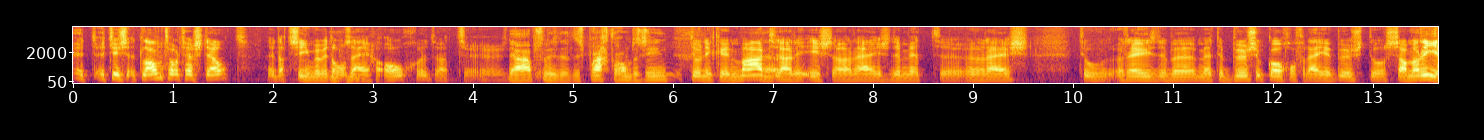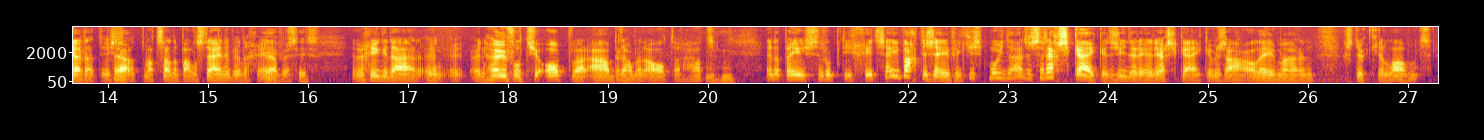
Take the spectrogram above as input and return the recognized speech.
het, het is, het land wordt hersteld. Dat zien we met onze eigen ogen. Dat, eh, Mhm. Ja, absoluut. Het is prachtig om te zien. Toen ik in maart Ja. naar Israël reisde met eh, een reis, toen reden we met de bus, een kogelvrije bus, door Samaria. Dat is Ja. wat, wat ze aan de Palestijnen willen geven. Ja, precies. en we gingen daar een, een heuveltje op waar Abraham een altaar had. Mhm. En opeens roept die gids, hé, wacht eens eventjes, moet je daar eens rechts kijken. Dus iedereen rechts kijken. We zagen alleen maar een stukje land eh,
